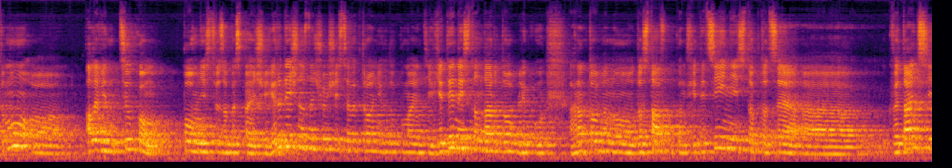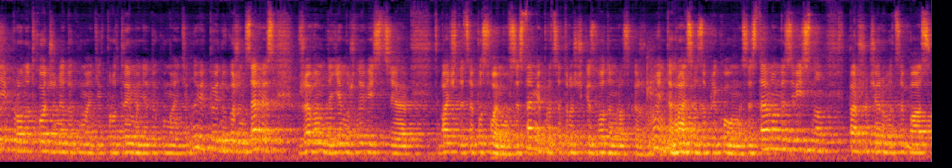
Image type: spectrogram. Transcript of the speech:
тому, але він цілком повністю забезпечує юридичну значущість електронних документів, єдиний стандарт обліку, гарантовану доставку, конфіденційність, тобто це. Е, Квитанції про надходження документів, про отримання документів. Ну, відповідно, кожен сервіс вже вам дає можливість е, бачити це по-своєму в системі. Про це трошки згодом розкажу. Ну, інтеграція з обліковими системами, звісно, в першу чергу це баз.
